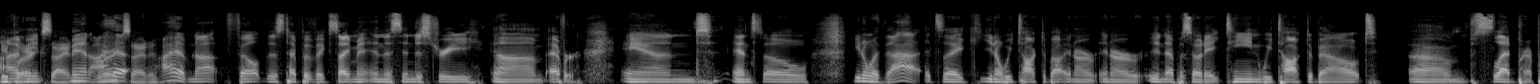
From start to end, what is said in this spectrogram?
People I are mean, excited. man i We're have excited. i have not felt this type of excitement in this industry um ever and and so you know with that it's like you know we talked about in our in our in episode 18 we talked about um sled prep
